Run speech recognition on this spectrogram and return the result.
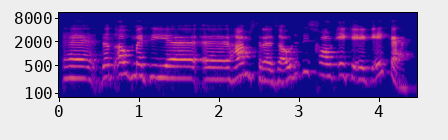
eh, dat ook met die eh, hamster en zo, dat is gewoon ikke, ikke, ikke.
